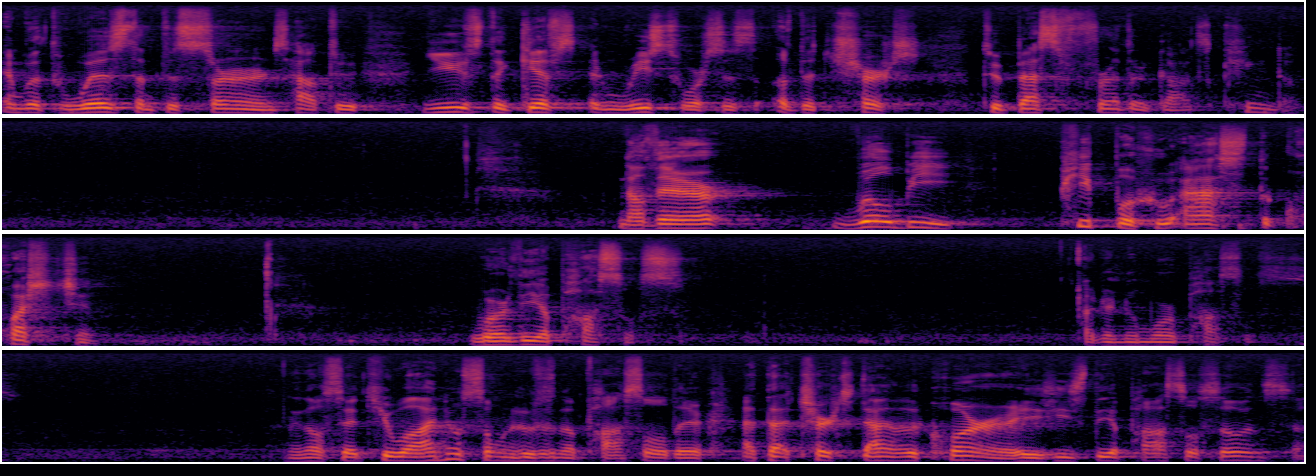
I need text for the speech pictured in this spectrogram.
and with wisdom discerns how to use the gifts and resources of the church to best further God's kingdom. Now, there will be people who ask the question Were the apostles? Are there no more apostles? And they'll say to you, Well, I know someone who's an apostle there at that church down in the corner. He's the apostle so and so.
